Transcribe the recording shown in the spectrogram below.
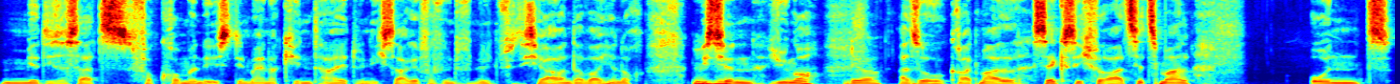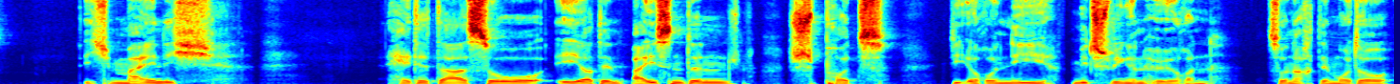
mir dieser Satz verkommen ist in meiner Kindheit. Wenn ich sage vor 55 Jahren, da war ich ja noch ein mhm. bisschen jünger, ja. also gerade mal sechs, ich verrate es jetzt mal. Und ich meine, ich hätte da so eher den beißenden Spott, die Ironie mitschwingen hören. So nach dem Motto,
